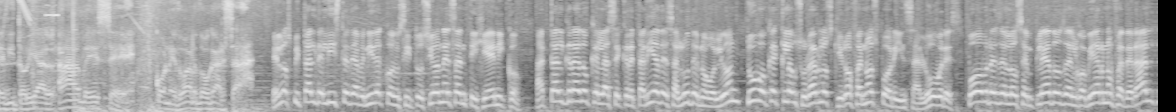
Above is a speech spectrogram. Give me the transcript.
Editorial ABC con Eduardo Garza. El Hospital del Liste de Avenida Constitución es antihigiénico, a tal grado que la Secretaría de Salud de Nuevo León tuvo que clausurar los quirófanos por insalubres. Pobres de los empleados del gobierno federal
